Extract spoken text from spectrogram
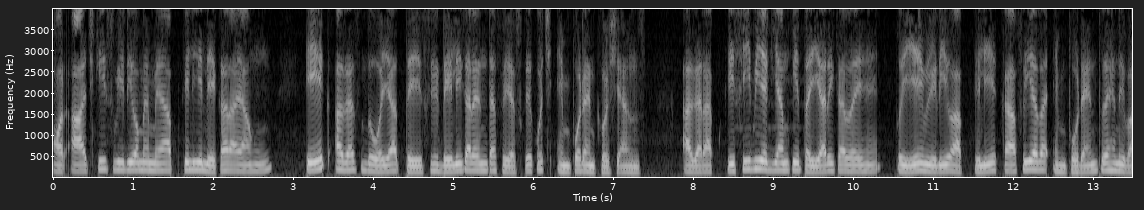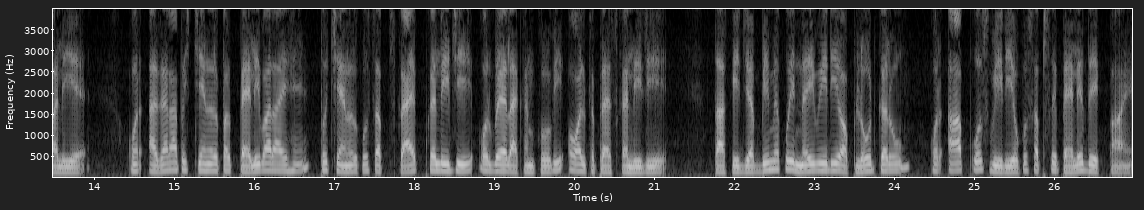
और आज की इस वीडियो में मैं आपके लिए लेकर आया हूँ एक अगस्त 2023 के डेली करंट अफेयर्स के कुछ इम्पोर्टेंट क्वेश्चंस अगर आप किसी भी एग्ज़ाम की तैयारी कर रहे हैं तो ये वीडियो आपके लिए काफ़ी ज़्यादा इम्पोर्टेंट रहने वाली है। और अगर आप इस चैनल पर पहली बार आए हैं तो चैनल को सब्सक्राइब कर लीजिए और बेल आइकन को भी ऑल पर प्रेस कर लीजिए, ताकि जब भी मैं कोई नई वीडियो अपलोड करूँ और आप उस वीडियो को सबसे पहले देख पाएँ।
